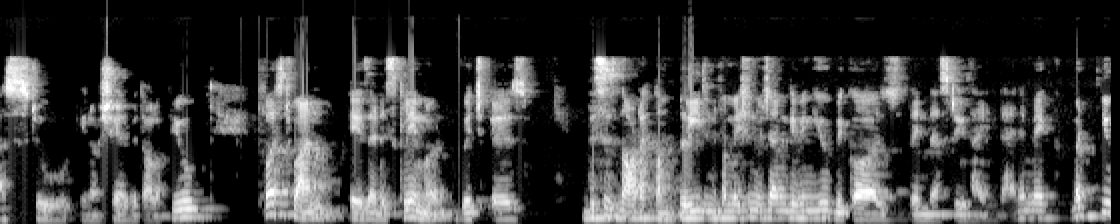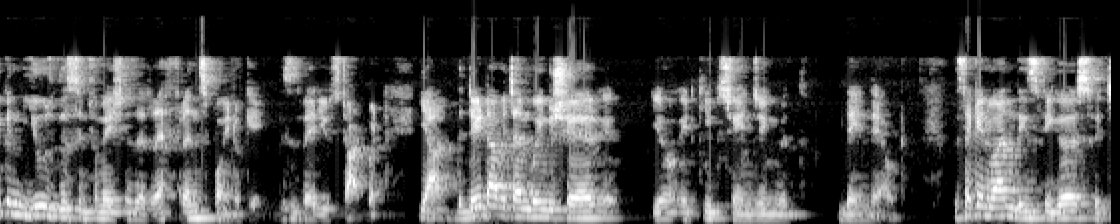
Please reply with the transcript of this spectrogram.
us to you know share with all of you. First one is a disclaimer, which is this is not a complete information which I'm giving you because the industry is highly dynamic, but you can use this information as a reference point. Okay, this is where you start. But yeah, the data which I'm going to share, you know, it keeps changing with day in day out. The second one these figures which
